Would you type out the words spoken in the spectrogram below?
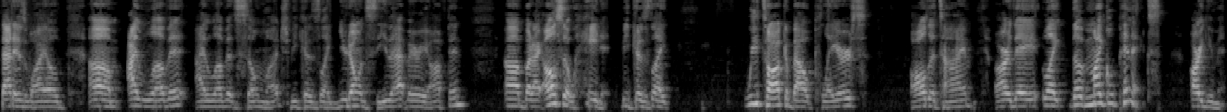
That is wild. Um, I love it. I love it so much because like you don't see that very often. Uh, but I also hate it because like we talk about players all the time. Are they like the Michael Penix argument?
